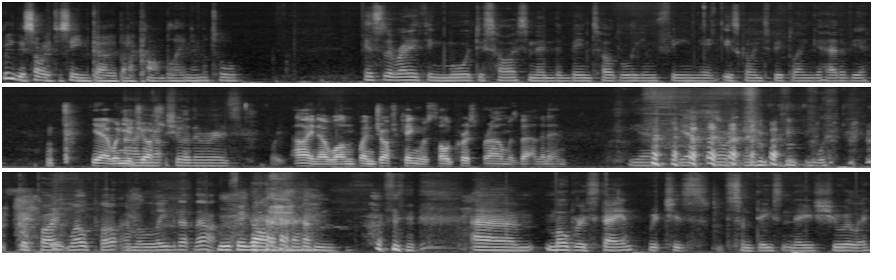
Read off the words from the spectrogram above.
Really sorry to see him go, but I can't blame him at all. Is there anything more disheartening than being told Liam Feeney is going to be playing ahead of you? Yeah, when you're I'm Josh, not sure there is. I know one. When Josh King was told Chris Brown was better than him. Yeah, yeah, all right then. Good point, well put, and we'll leave it at that. Moving on. um, um, Mowbray staying, which is some decent news, surely.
